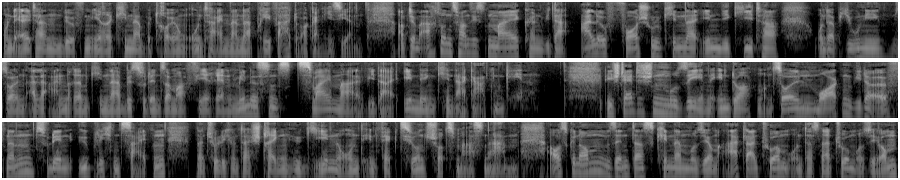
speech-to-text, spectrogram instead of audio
und Eltern dürfen ihre Kinderbetreuung untereinander privat organisieren. Ab dem 28. Mai können wieder alle Vorschulkinder in die Kita und ab Juni sollen alle anderen Kinder bis zu den Sommerferien mindestens zweimal wieder in den Kindergarten gehen. Die städtischen Museen in Dortmund sollen morgen wieder öffnen, zu den üblichen Zeiten, natürlich unter strengen Hygiene- und Infektionsschutzmaßnahmen. Ausgenommen sind das Kindermuseum Adlerturm und das Naturmuseum.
